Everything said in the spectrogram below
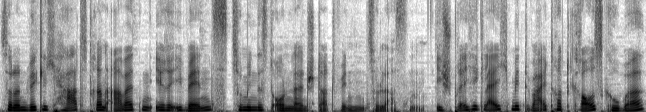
sondern wirklich hart dran arbeiten, ihre Events zumindest online stattfinden zu lassen. Ich spreche gleich mit Waltraud Grausgruber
